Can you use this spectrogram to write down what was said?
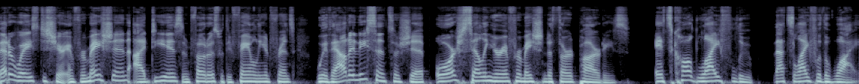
better ways to share information, ideas, and photos with your family and friends without any censorship or selling your information to third parties. It's called Lyfe Loop. That's life with a Y.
